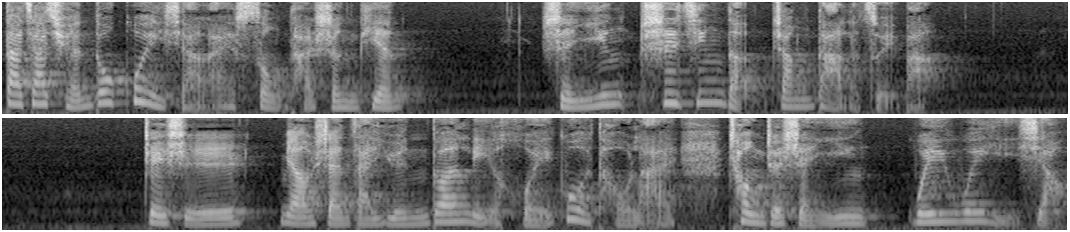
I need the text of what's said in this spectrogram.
大家全都跪下来送他升天。沈英吃惊的张大了嘴巴。这时，妙善在云端里回过头来，冲着沈英微微一笑：“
